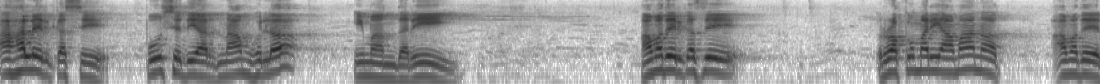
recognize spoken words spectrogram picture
আহালের কাছে পৌঁছে দেওয়ার নাম হইল ইমানদারি। আমাদের কাছে রকমারি আমানত আমাদের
